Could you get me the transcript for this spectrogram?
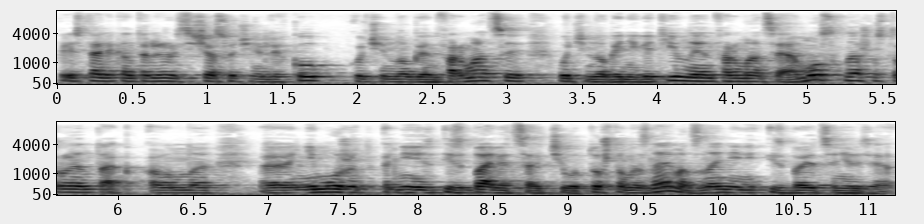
перестали контролировать. Сейчас очень легко, очень много информации, очень много негативной информации. А мозг наш устроен так, он э, не может не избавиться от чего. То, что мы знаем, от знаний избавиться нельзя.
